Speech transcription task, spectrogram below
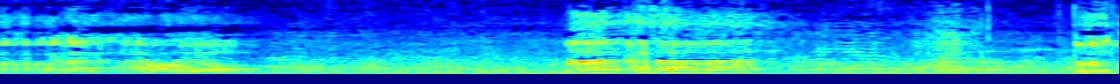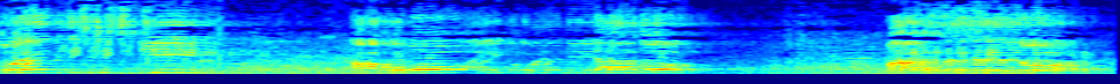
Macapagal Arroyo. Mga kasama, noong 2016, ako po ay kumandidato para sa senador.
